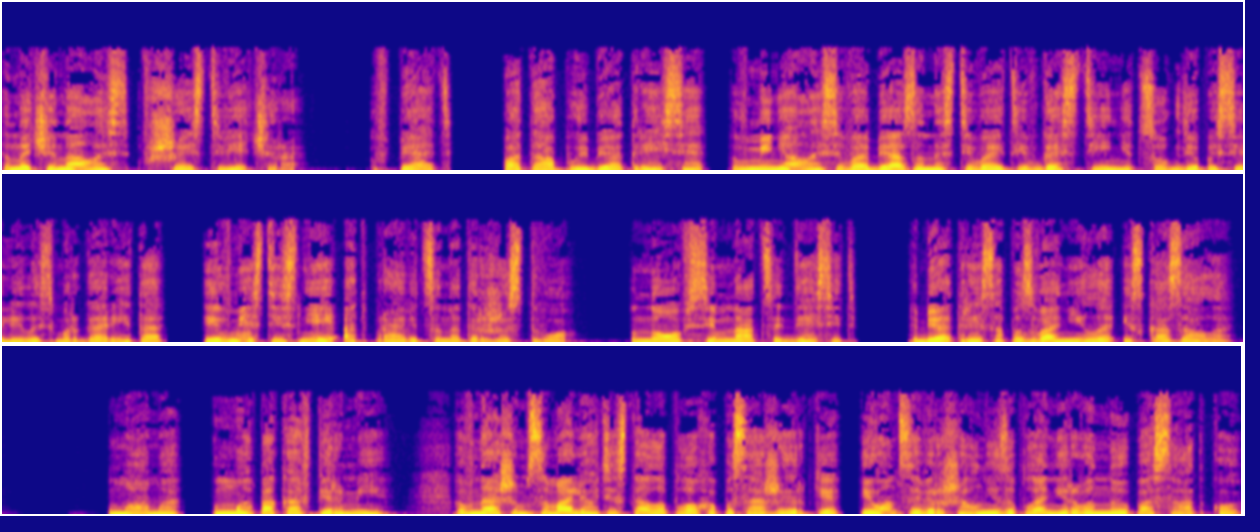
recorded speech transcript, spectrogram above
начиналась в шесть вечера. В пять Потапу и Беатрисе вменялось в обязанности войти в гостиницу, где поселилась Маргарита, и вместе с ней отправиться на торжество. Но в 17.10 Беатриса позвонила и сказала, «Мама, мы пока в Перми. В нашем самолете стало плохо пассажирке, и он совершил незапланированную посадку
